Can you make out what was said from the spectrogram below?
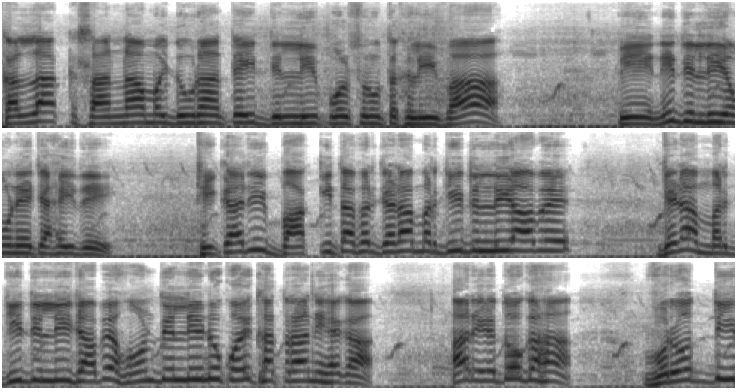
ਕੱਲਾ ਕਿਸਾਨਾਂ ਮਜ਼ਦੂਰਾਂ ਤੇ ਹੀ ਦਿੱਲੀ ਪੁਲਿਸ ਨੂੰ ਤਕਲੀਫ ਆ। ਵੀ ਇਹ ਨਹੀਂ ਦਿੱਲੀ ਆਉਣੇ ਚਾਹੀਦੇ। ਠੀਕ ਆ ਜੀ, ਬਾਕੀ ਤਾਂ ਫਿਰ ਜਿਹੜਾ ਮਰਜ਼ੀ ਦਿੱਲੀ ਆਵੇ, ਜਿਹੜਾ ਮਰਜ਼ੀ ਦਿੱਲੀ ਜਾਵੇ, ਹੁਣ ਦਿੱਲੀ ਨੂੰ ਕੋਈ ਖਤਰਾ ਨਹੀਂ ਹੈਗਾ। ਔਰ ਇਹ ਤੋਂ ਗਾਹਾਂ ਵਿਰੋਧੀ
